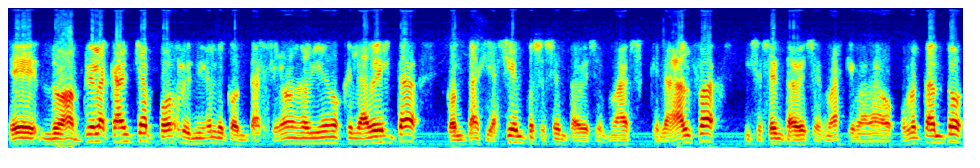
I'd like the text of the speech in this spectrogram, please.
eh, nos amplió la cancha por el nivel de contagio. No nos olvidemos que la delta contagia 160 veces más que la alfa y 60 veces más que Manaus. Por lo tanto,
